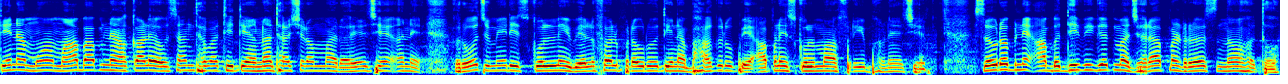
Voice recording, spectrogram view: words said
તેના મા બાપને અકાળે અવસાન થવાથી તે અનાથ આશ્રમમાં રહે છે અને રોજ મેરી સ્કૂલની વેલફેર પ્રવૃત્તિના ભાગરૂપે આપણી સ્કૂલમાં ફ્રી ભણે છે. સૌરભને આ બધી વિગતમાં જરા પણ રસ ન હતો.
